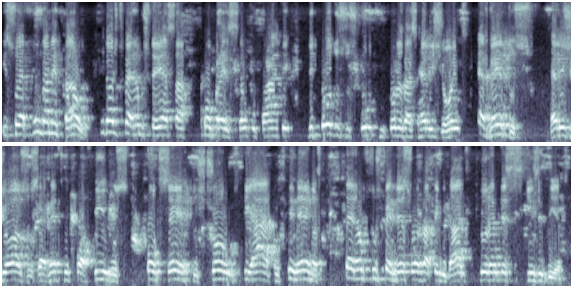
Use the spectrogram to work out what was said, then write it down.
Isso é fundamental. E nós esperamos ter essa compreensão por parte de todos os cultos, de todas as religiões, eventos religiosos, eventos esportivos, concertos, shows, teatros, cinemas, terão que suspender suas atividades durante esses 15 dias.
